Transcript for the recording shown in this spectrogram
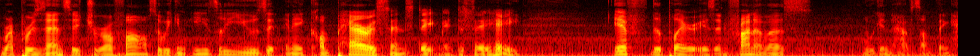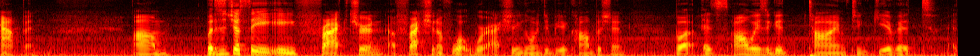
represents a true or false so we can easily use it in a comparison statement to say hey if the player is in front of us we can have something happen um, but this is just a, a fraction a fraction of what we're actually going to be accomplishing but it's always a good time to give it a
